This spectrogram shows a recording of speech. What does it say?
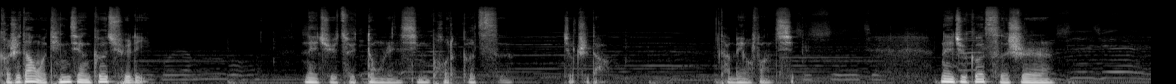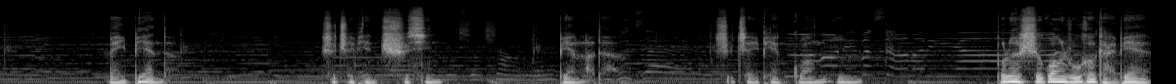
可是当我听见歌曲里那句最动人心魄的歌词，就知道他没有放弃。那句歌词是：“没变的，是这片痴心；变了的，是这片光阴。不论时光如何改变，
